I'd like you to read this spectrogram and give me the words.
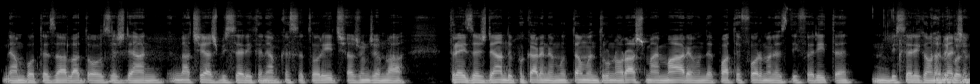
ne-am botezat la 20 de ani, în aceeași biserică ne-am căsătorit și ajungem la 30 de ani, după care ne mutăm într-un oraș mai mare, unde poate formele sunt diferite, în biserica unde Categoric.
